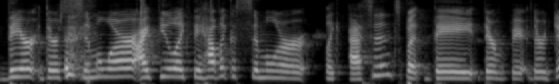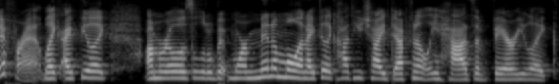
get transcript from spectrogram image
they're they're similar. I feel like they have like a similar like essence, but they they're they're different. Like I feel like Amarilo is a little bit more minimal, and I feel like Hathi chai definitely has a very like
